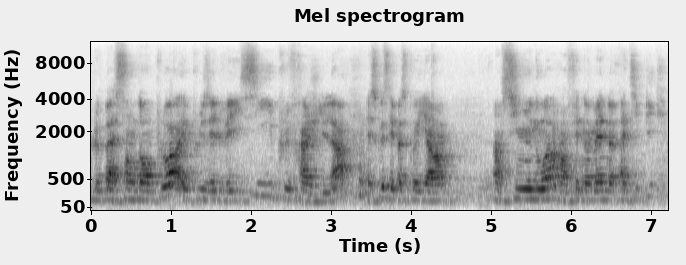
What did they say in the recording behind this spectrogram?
le bassin d'emploi est plus élevé ici, plus fragile là? Est-ce que c'est parce qu'il y a un, un signe noir, un phénomène atypique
